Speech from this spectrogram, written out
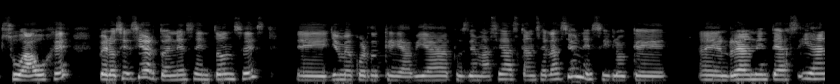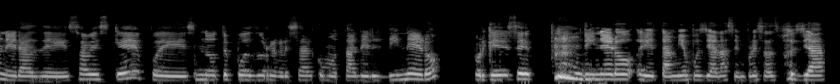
su auge, pero sí es cierto, en ese entonces eh, yo me acuerdo que había pues demasiadas cancelaciones y lo que eh, realmente hacían era de, ¿sabes qué? Pues no te puedo regresar como tal el dinero, porque ese dinero eh, también pues ya las empresas pues ya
